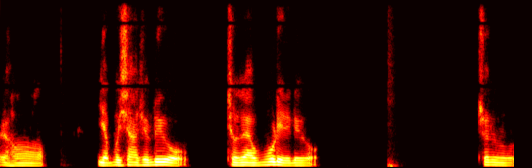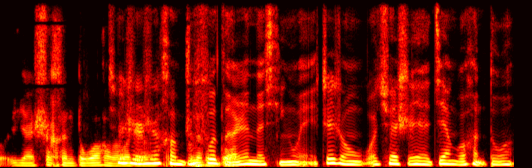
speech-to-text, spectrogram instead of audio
然后也不下去遛，就在屋里遛，这种也是很多，好吧？确实是很不负责。任的行为。这种我确实也见过很多。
